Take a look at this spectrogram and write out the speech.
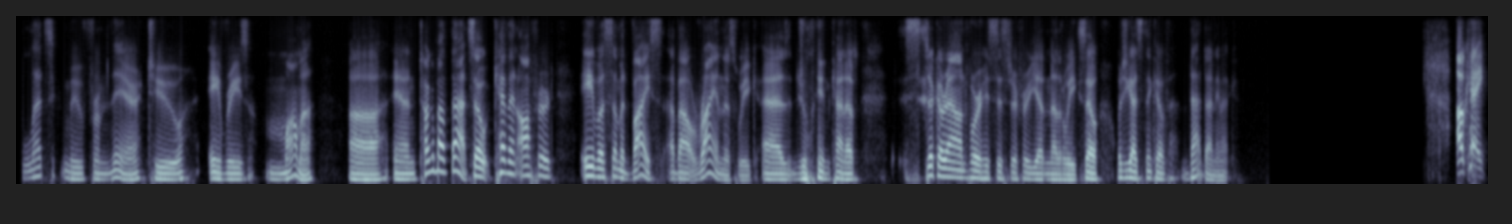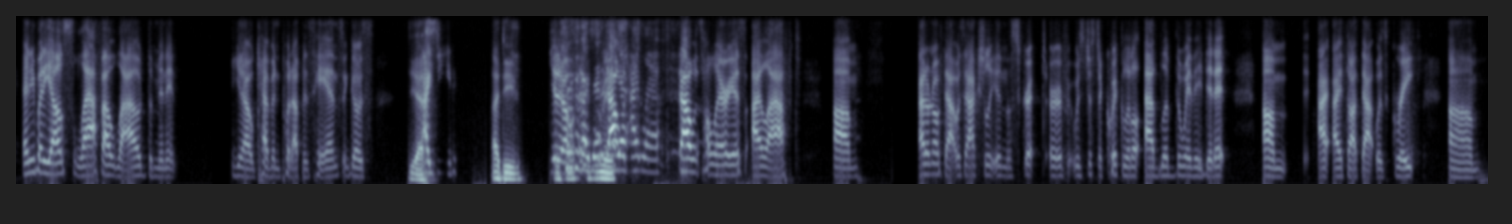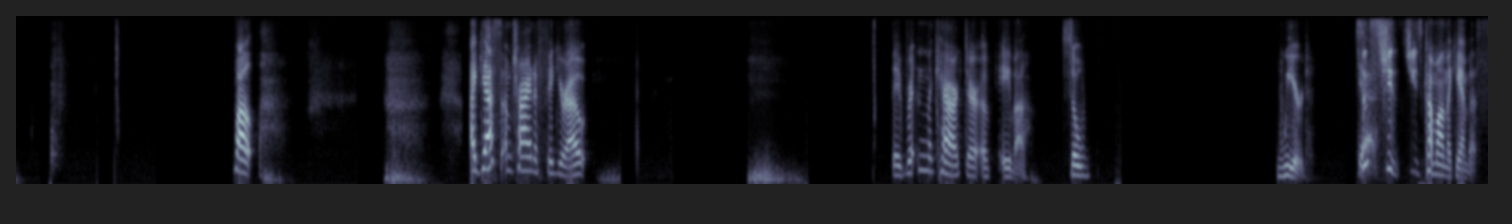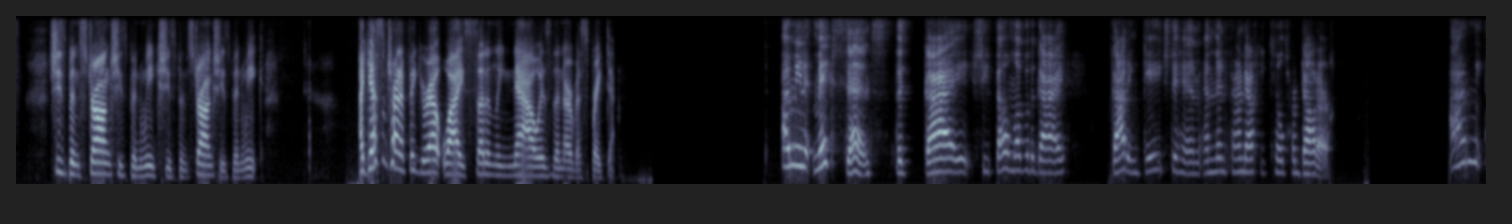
let's move from there to Avery's mama uh, and talk about that. So, Kevin offered Ava some advice about Ryan this week as Julian kind of stuck around for his sister for yet another week. So, what do you guys think of that dynamic? okay, anybody else laugh out loud the minute you know Kevin put up his hands and goes, Yes, "I did." I did. You know, Proof of identity. that was I laughed. that was hilarious. I laughed. Um, I don't know if that was actually in the script or if it was just a quick little ad lib the way they did it. Um, I, I thought that was great. Um, well, I guess I'm trying to figure out. They've written the character of Ava so weird Yeah. since she she's come on the canvas. She's been strong, she's been weak, she's been strong, she's been weak. I guess I'm trying to figure out why suddenly now is the nervous breakdown. I mean, it makes sense. The guy, she fell in love with a guy, got engaged to him, and then found out he killed her daughter. I mean,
